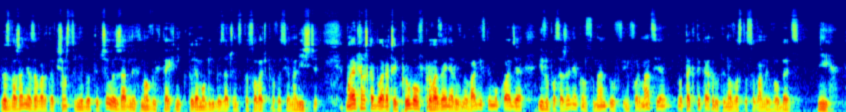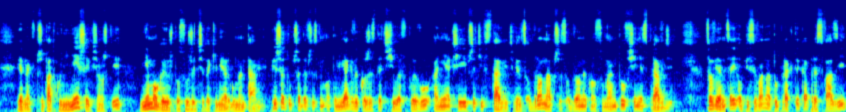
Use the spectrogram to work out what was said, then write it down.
rozważania zawarte w książce nie dotyczyły żadnych nowych technik, które mogliby zacząć stosować profesjonaliści. Moja książka była raczej próbą wprowadzenia równowagi w tym układzie i wyposażenia konsumentów w informacje o taktykach rutynowo stosowanych wobec nich. Jednak w przypadku niniejszej książki nie mogę już posłużyć się takimi argumentami. Piszę tu przede wszystkim o tym, jak wykorzystać siłę wpływu, a nie jak się jej przeciwstawić, więc obrona przez obronę konsumentów się nie sprawdzi. Co więcej, opisywana tu praktyka presfazji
